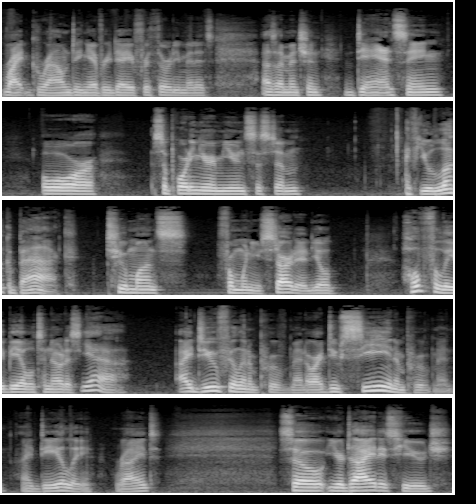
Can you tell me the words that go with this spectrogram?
right, grounding every day for 30 minutes, as I mentioned, dancing or supporting your immune system, if you look back two months from when you started, you'll hopefully be able to notice, yeah, I do feel an improvement or I do see an improvement, ideally, right? So your diet is huge.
